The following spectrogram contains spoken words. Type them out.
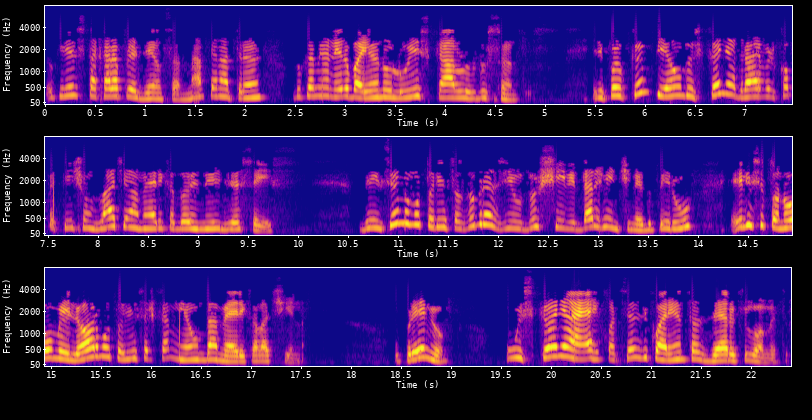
eu queria destacar a presença na Penatran do caminhoneiro baiano Luiz Carlos dos Santos. Ele foi o campeão do Scania Driver Competition Latinoamérica 2016. Vencendo motoristas do Brasil, do Chile, da Argentina e do Peru, ele se tornou o melhor motorista de caminhão da América Latina. O prêmio? Um Scania R440 0 km.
